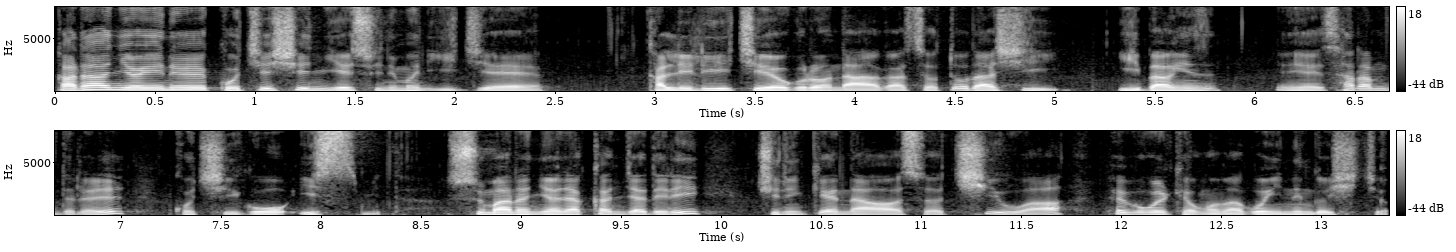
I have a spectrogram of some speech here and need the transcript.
가나안 여인을 고치신 예수님은 이제 갈릴리 지역으로 나아가서 또다시 이방인 사람들을 고치고 있습니다. 수많은 연약한 자들이 주님께 나와서 치유와 회복을 경험하고 있는 것이죠.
